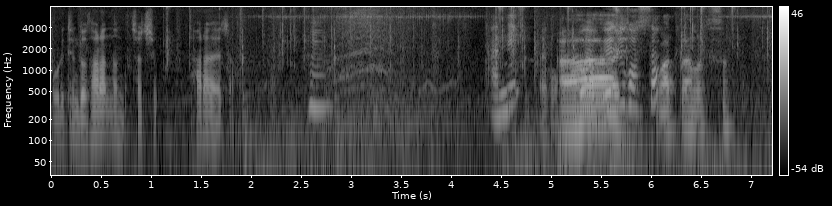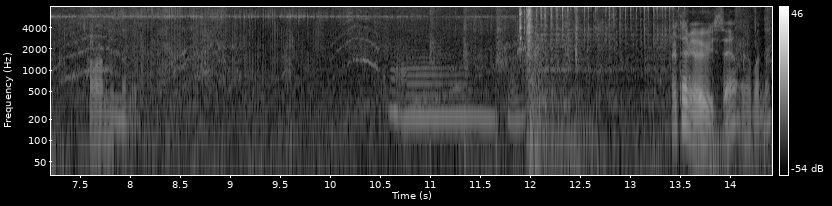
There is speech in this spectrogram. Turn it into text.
우리 팀도 살았는데 저 친구 살아야죠 아니? 아이고 뭐야, 왜 죽었어? 왔다 왔어 살았는데 아, 1템 여유 있어요? 1번님?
